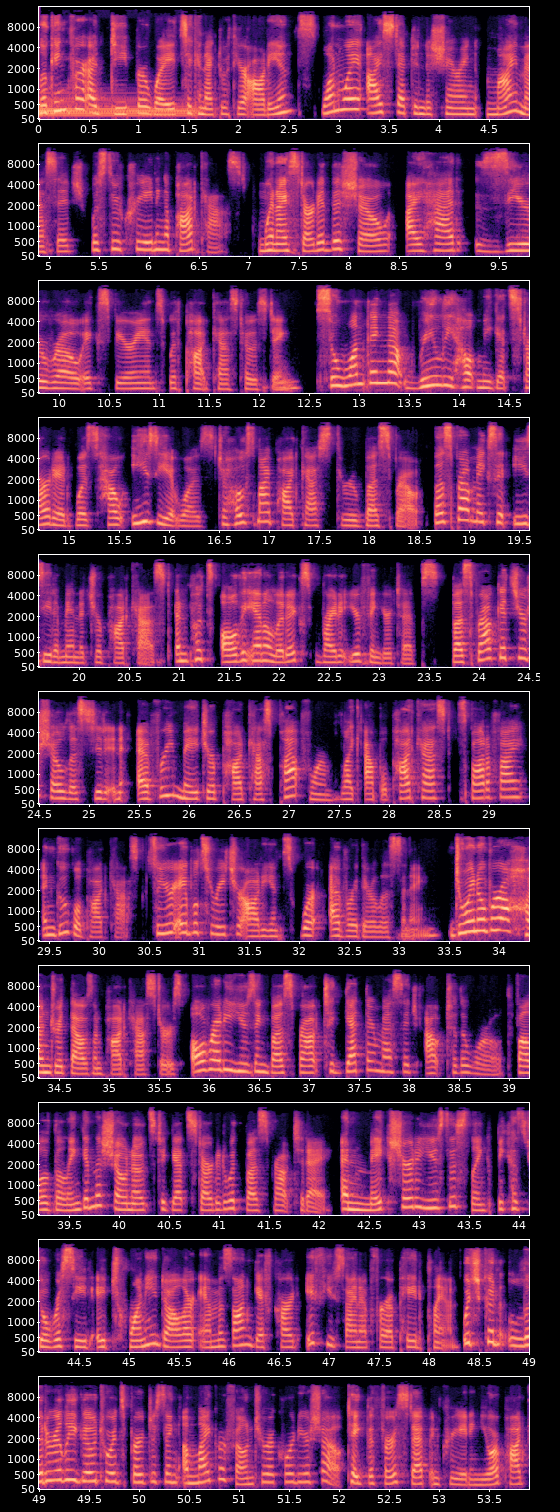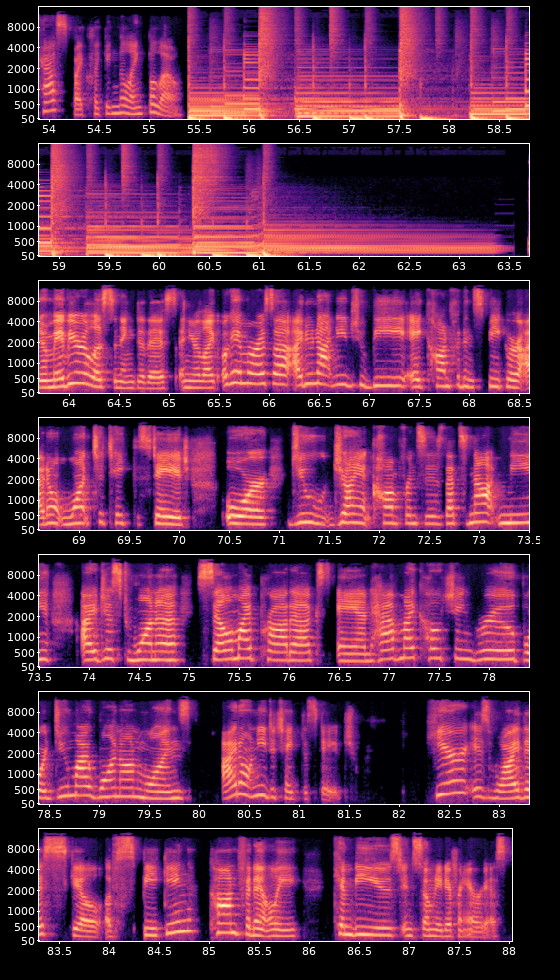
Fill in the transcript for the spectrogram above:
Looking for a deeper way to connect with your audience? One way I stepped into sharing my message was through creating a podcast. When I started this show, I had zero experience with podcast hosting. So, one thing that really helped me get started was how easy it was to host my podcast through Buzzsprout. Buzzsprout makes it easy to manage your podcast and puts all the analytics right at your fingertips. Buzzsprout gets your show listed in every major podcast platform like Apple Podcast, Spotify, and Google Podcast, so you're able to reach your audience wherever they're listening. Join over 100,000 podcasters already using Buzzsprout to get their message out to the world. Follow the link in the show notes to get started with Buzzsprout today. And make sure to use this link because you'll receive a $20 Amazon gift card if you sign up for a paid plan, which could literally go towards purchasing a microphone to record your show. Take the first step in creating your podcast by clicking the link below. Now, maybe you're listening to this and you're like, okay, Marissa, I do not need to be a confident speaker. I don't want to take the stage or do giant conferences. That's not me. I just want to sell my products and have my coaching group or do my one on ones. I don't need to take the stage. Here is why this skill of speaking confidently can be used in so many different areas.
